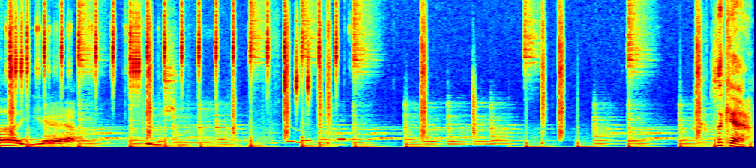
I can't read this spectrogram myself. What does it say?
Buddy, yeah. Sushi. Look at him.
